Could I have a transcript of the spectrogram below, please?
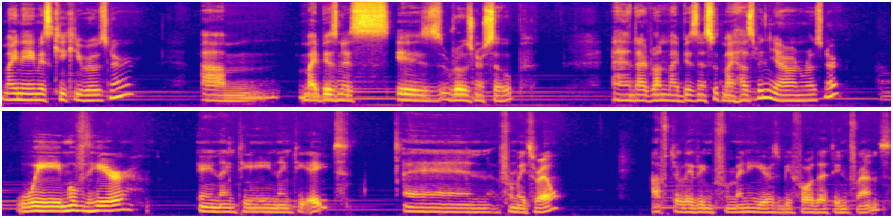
My name is Kiki Rosner. Um, my business is Rosner Soap, and I run my business with my husband, Yaron Rosner. We moved here in 1998 and from Israel after living for many years before that in France.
